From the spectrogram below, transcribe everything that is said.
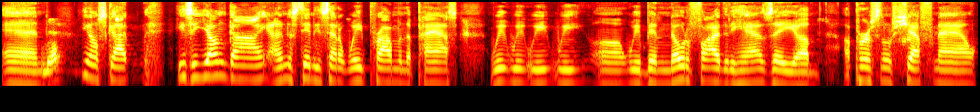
And you know, Scott, he's a young guy. I understand he's had a weight problem in the past. We we we we uh, we've been notified that he has a um, a personal chef now,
